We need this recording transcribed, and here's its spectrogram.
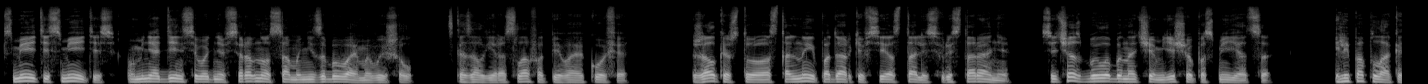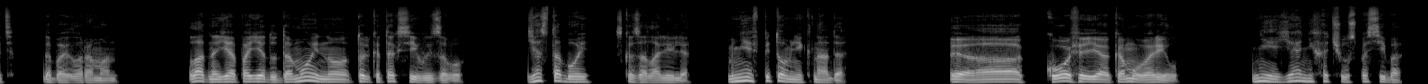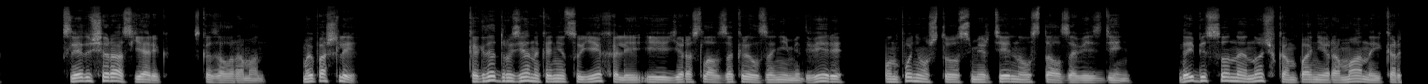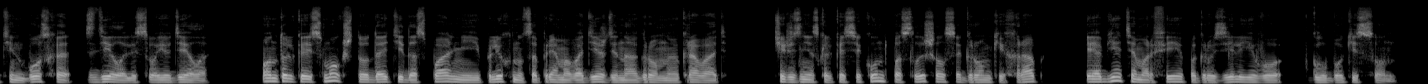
«Смейтесь, смейтесь, у меня день сегодня все равно самый незабываемый вышел», сказал Ярослав, отпивая кофе. «Жалко, что остальные подарки все остались в ресторане. Сейчас было бы над чем еще посмеяться». «Или поплакать», — добавил Роман. «Ладно, я поеду домой, но только такси вызову». «Я с тобой», — сказала Лиля. «Мне в питомник надо». «Э, а кофе я кому варил?» «Не, я не хочу, спасибо». «В следующий раз, Ярик», — сказал Роман. «Мы пошли». Когда друзья наконец уехали, и Ярослав закрыл за ними двери, он понял, что смертельно устал за весь день. Да и бессонная ночь в компании Романа и картин Босха сделали свое дело. Он только и смог что дойти до спальни и плюхнуться прямо в одежде на огромную кровать. Через несколько секунд послышался громкий храп, и объятия Морфея погрузили его в глубокий сон.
